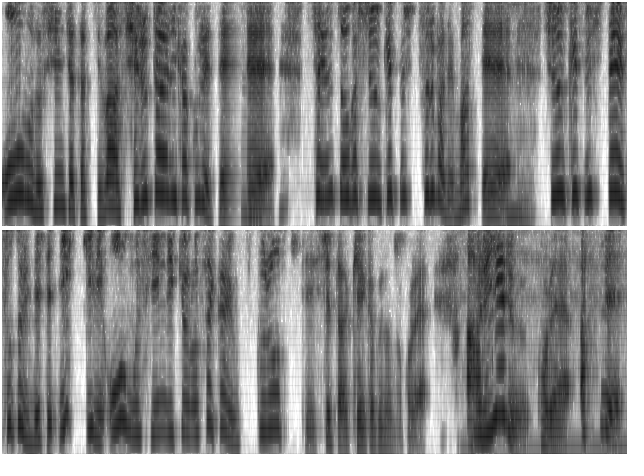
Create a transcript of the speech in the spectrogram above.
オウムの信者たちはシェルターに隠れて、うん、戦争が終結するまで待って、うん、終結して外に出て一気にオウム真理教の世界を作ろうってしてた計画なの、これ。あり得るこれ。あれ、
